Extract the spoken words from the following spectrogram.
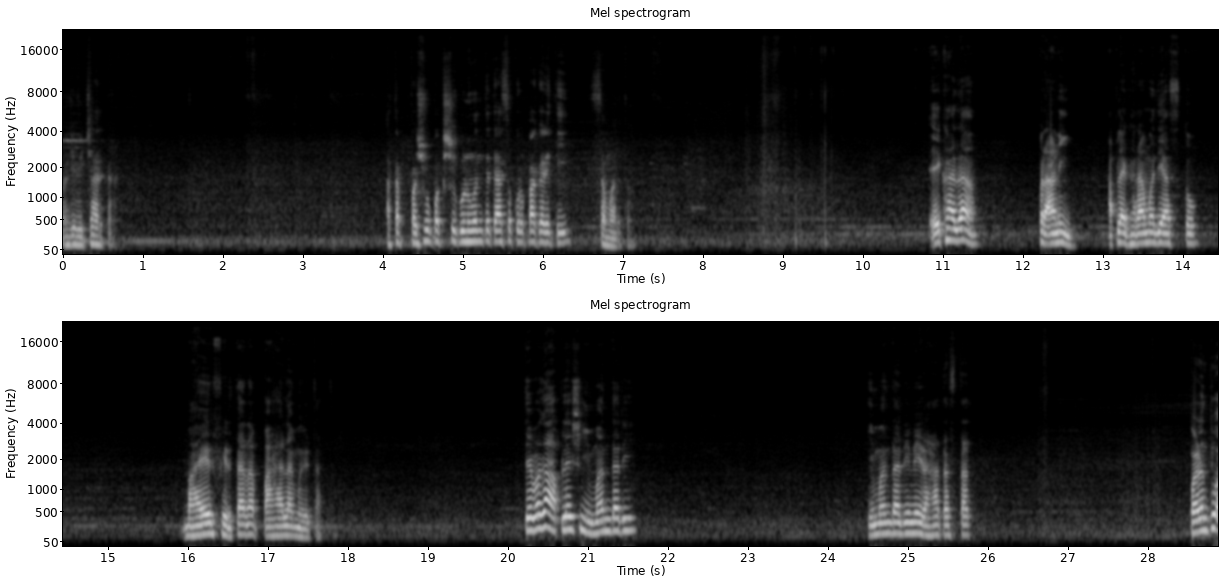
म्हणजे विचार करा. आता पशु पक्षी गुणवंत त्यास कृपा करीती समर्थ. एखादा प्राणी आपल्या घरामध्ये असतो बाहेर फिरताना पाहायला मिळतात. ते बघा आपल्याशी इमानदारी इमानदारीने राहत असतात. परंतु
